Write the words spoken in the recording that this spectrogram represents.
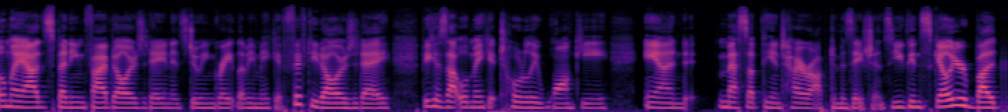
"Oh, my ad's spending $5 a day and it's doing great. Let me make it $50 a day" because that will make it totally wonky and mess up the entire optimization. So you can scale your bud-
